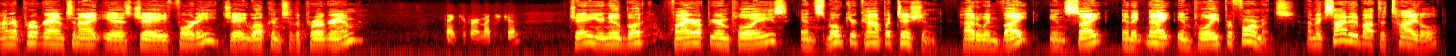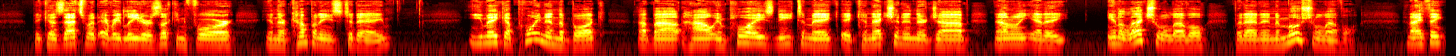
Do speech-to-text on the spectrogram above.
On our program tonight is Jay Forte. Jay, welcome to the program. Thank you very much, Jim. Jay, your new book, Fire Up Your Employees and Smoke Your Competition how to Invite, Incite, and Ignite Employee Performance. I'm excited about the title because that's what every leader is looking for in their companies today. You make a point in the book about how employees need to make a connection in their job not only at an intellectual level but at an emotional level. And I think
